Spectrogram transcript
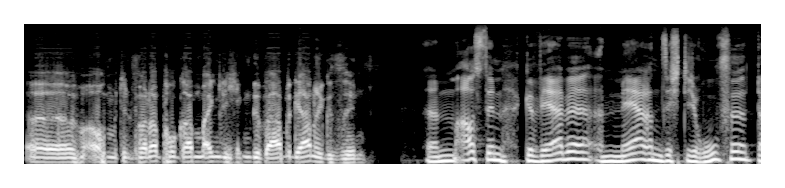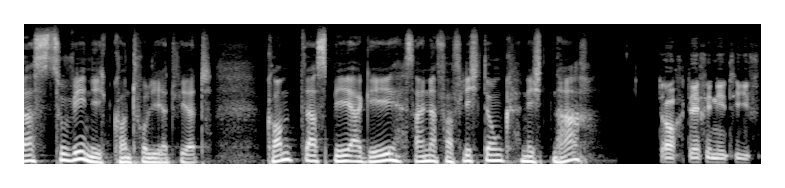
äh, auch mit den Förderprogrammen eigentlich im Gewerbe gerne gesehen. Ähm, aus dem Gewerbe mehren sich die Rufe, dass zu wenig kontrolliert wird. Kommt das BAG seiner Verpflichtung nicht nach? Doch, definitiv.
